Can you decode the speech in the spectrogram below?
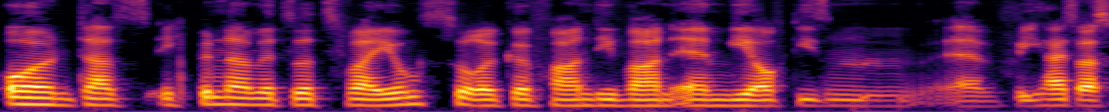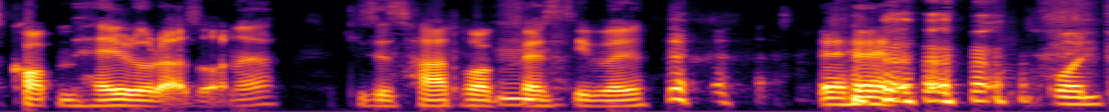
Und das, ich bin da mit so zwei Jungs zurückgefahren, die waren irgendwie auf diesem, äh, wie heißt das, Copenhagen oder so, ne? Dieses Hardrock-Festival. Äh, und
